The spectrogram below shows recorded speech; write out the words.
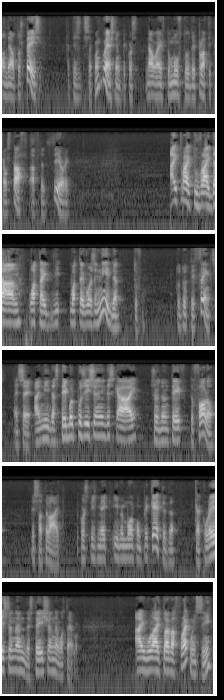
on the outer space, that is the second question, because now I have to move to the practical stuff after the theory. I try to write down what I, what I was in need to, to do these things. I say, I need a stable position in the sky so I don't have to follow the satellite. because this make even more complicated calculation and the station and whatever. I would like to have a frequency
